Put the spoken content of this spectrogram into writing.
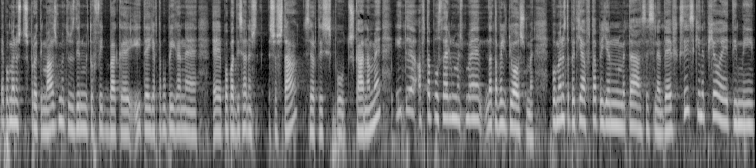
Επομένως, τους προετοιμάζουμε, τους δίνουμε το feedback ε, είτε για αυτά που πήγανε, ε, που απαντήσανε σ- σωστά σε ερωτήσεις που τους κάναμε, είτε αυτά που θέλουμε ας πούμε, να τα βελτιώσουμε. Επομένως, τα παιδιά αυτά πηγαίνουν μετά σε συνεντεύξεις και είναι πιο έτοιμοι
